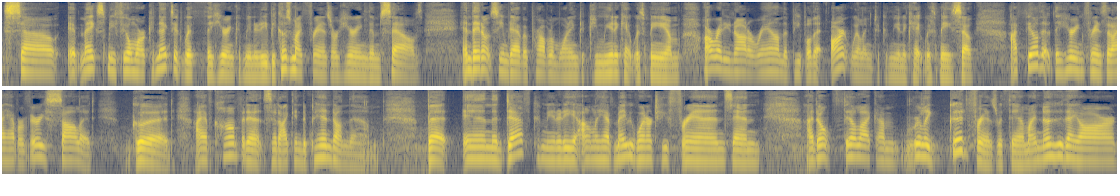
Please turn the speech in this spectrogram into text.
So it makes me feel more connected with the hearing community because my friends are hearing themselves. And they don't seem to have a problem wanting to communicate with me. I'm already not around the people that aren't willing to communicate with me. So I feel that the hearing friends that I have are very solid, good. I have confidence that I can depend on them. But in the deaf community, I only have maybe one or two friends, and I don't feel like I'm really good friends with them. I know who they are.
